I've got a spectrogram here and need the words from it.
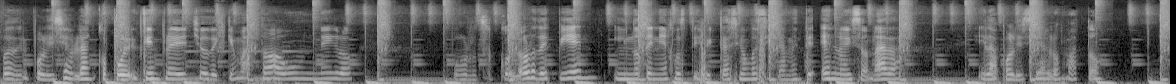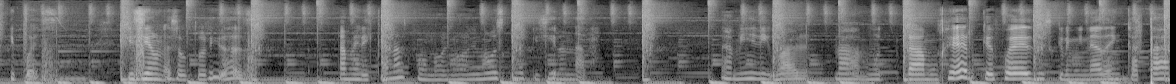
pues el policía blanco por el simple hecho de que mató a un negro por su color de piel y no tenía justificación, básicamente él no hizo nada y la policía lo mató y pues hicieron las autoridades americanas, pues no, no, no es que hicieron nada. También igual la, la mujer que fue discriminada en Qatar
